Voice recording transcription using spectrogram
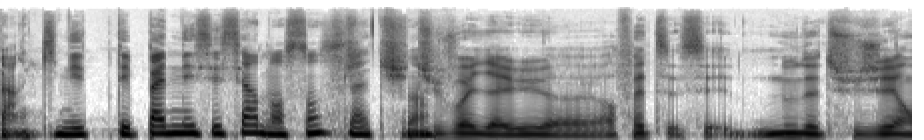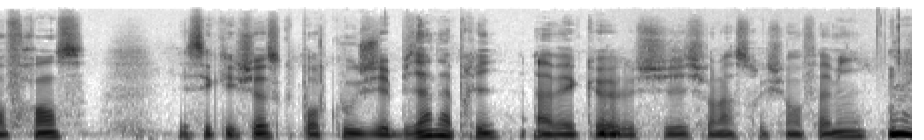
Enfin, qui n'étaient pas nécessaires dans ce sens-là, tu tu, vois. il y a eu. euh, en fait, c'est nous, notre sujet en France, et c'est quelque chose que pour le coup, que j'ai bien appris avec euh, Mm. le sujet sur l'instruction en famille, Ouais.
